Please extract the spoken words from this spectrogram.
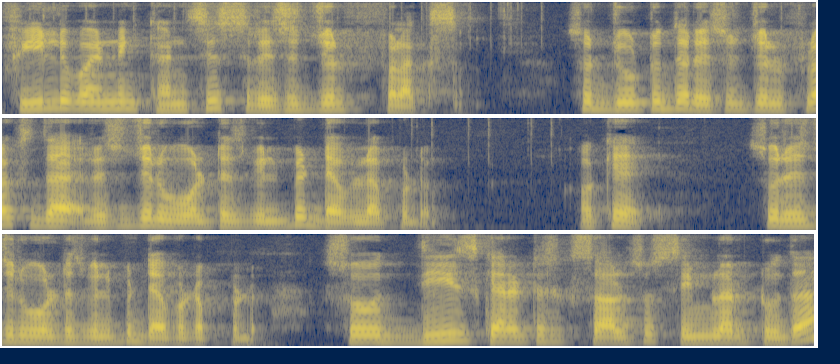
field winding consists residual flux. So due to the residual flux the residual voltage will be developed. Okay so residual voltage will be developed. So these characteristics also similar to the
